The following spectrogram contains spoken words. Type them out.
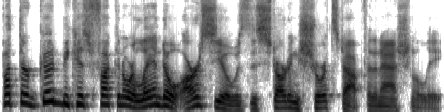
But they're good because fucking Orlando Arcia was the starting shortstop for the National League.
